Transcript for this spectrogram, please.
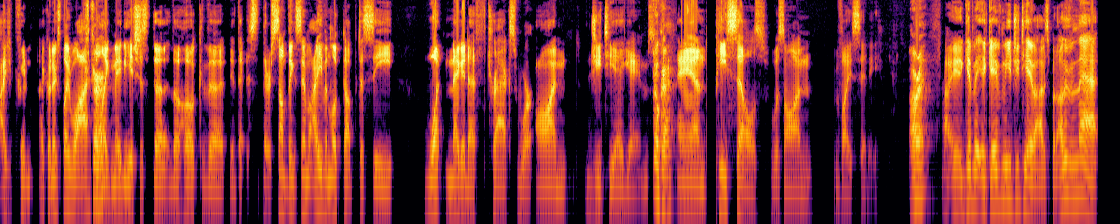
I couldn't, I couldn't explain why. Sure. But like maybe it's just the the hook. The there's- something similar. I even looked up to see what Megadeth tracks were on GTA games, Okay. and Peace Sells was on Vice City. All right. It gave me it gave me GTA vibes, but other than that,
